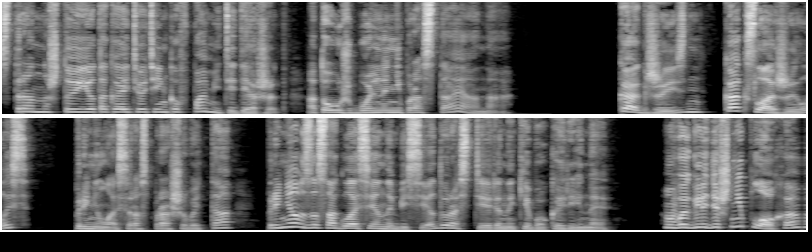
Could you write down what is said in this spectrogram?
Странно, что ее такая тетенька в памяти держит, а то уж больно непростая она. «Как жизнь? Как сложилось?» Принялась расспрашивать та, приняв за согласие на беседу растерянный кивок Ирины. «Выглядишь неплохо».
